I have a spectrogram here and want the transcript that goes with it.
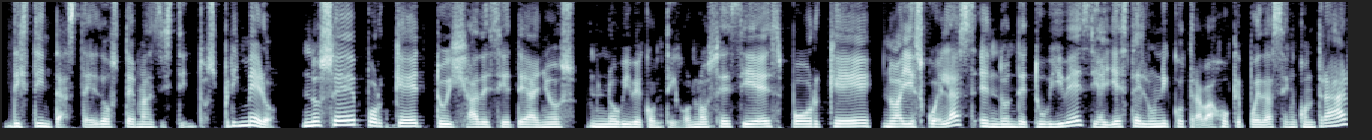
distintas, de dos temas distintos. Primero, no sé por qué tu hija de siete años no vive contigo. No sé si es porque no hay escuelas en donde tú vives y ahí está el único trabajo que puedas encontrar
